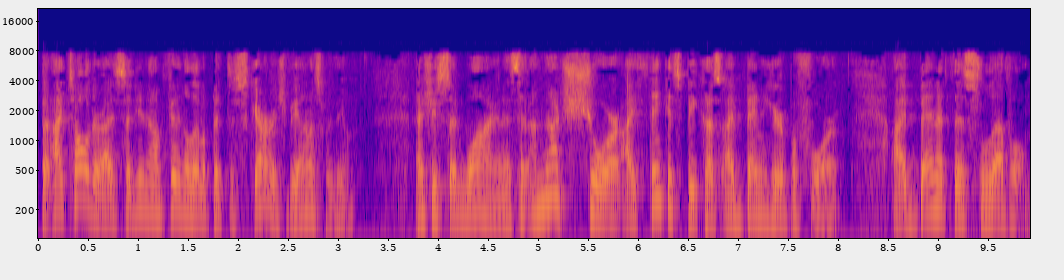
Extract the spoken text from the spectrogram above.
But I told her, I said, you know, I'm feeling a little bit discouraged, to be honest with you. And she said, why? And I said, I'm not sure. I think it's because I've been here before. I've been at this level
